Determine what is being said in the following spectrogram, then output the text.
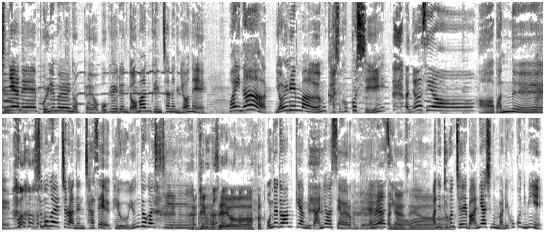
신예은의 볼륨을 높여요. 목요일은 너만 괜찮은 연애. Why not? 열린 마음 가수 코코 씨. 안녕하세요. 아, 맞네. 수긍할 줄 아는 자세 배우 윤도건 씨. 안녕하세요. 오늘도 함께 합니다. 안녕하세요, 여러분들. 안녕하세요. 안녕하세요. 아니, 두 분 제일 많이 하시는 말이 코코님이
